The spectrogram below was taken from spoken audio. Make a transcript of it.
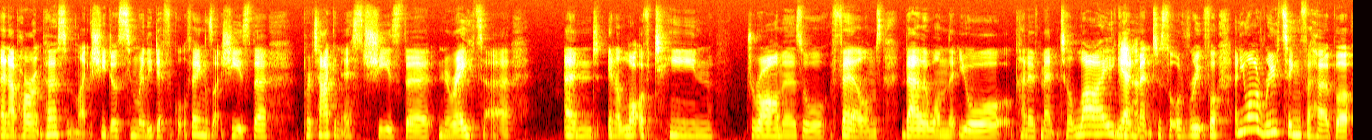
an abhorrent person like she does some really difficult things like she's the protagonist she's the narrator and in a lot of teen dramas or films they're the one that you're kind of meant to like Yeah. and meant to sort of root for and you are rooting for her but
